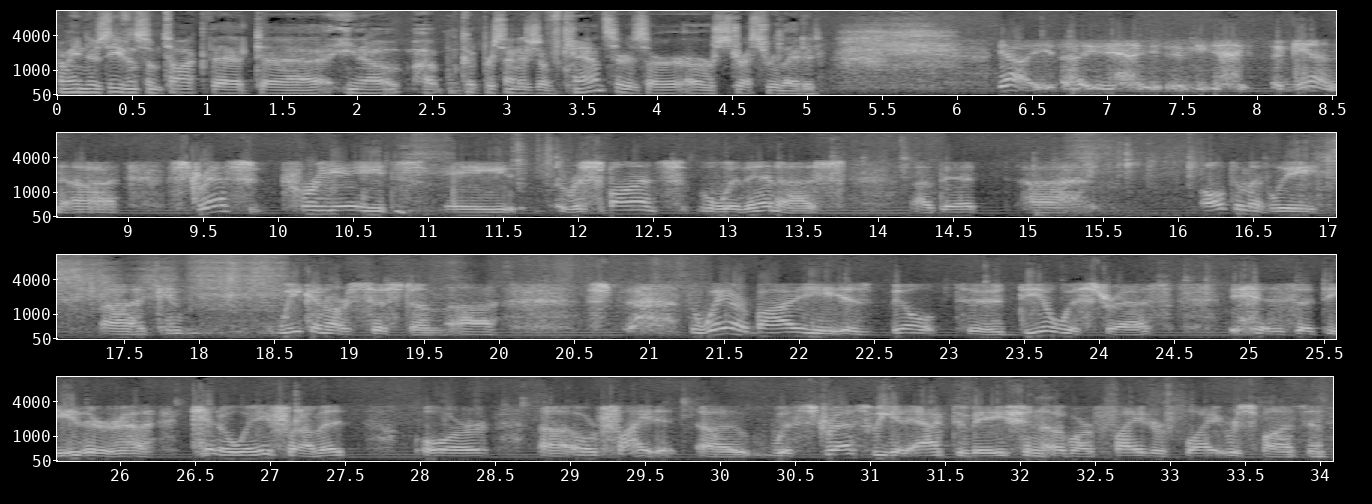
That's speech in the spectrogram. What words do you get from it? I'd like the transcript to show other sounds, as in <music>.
I mean, there's even some talk that uh, you know a good percentage of cancers are, are stress related. Yeah, uh, again, uh, stress creates a response within us uh, that uh, ultimately uh, can weaken our system. the way our body is built to deal with stress is to either get away from it or uh, or fight it. Uh, with stress, we get activation of our fight or flight response, and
